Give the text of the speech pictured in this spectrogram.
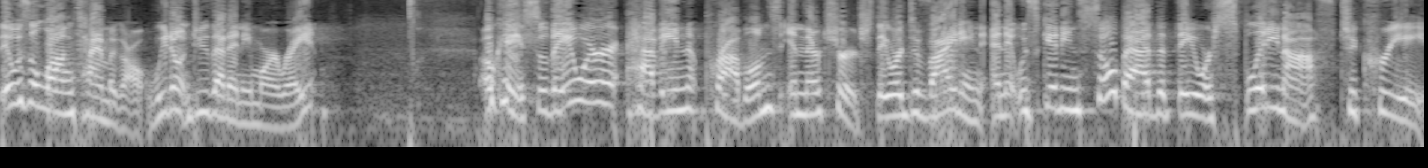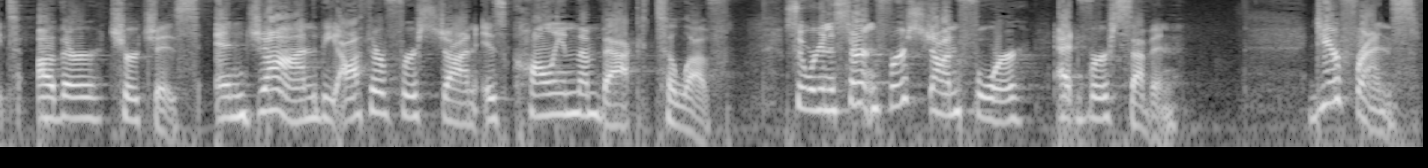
It was a long time ago. We don't do that anymore, right? Okay, so they were having problems in their church. They were dividing, and it was getting so bad that they were splitting off to create other churches. And John, the author of 1 John, is calling them back to love. So we're going to start in 1 John 4 at verse 7. Dear friends,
